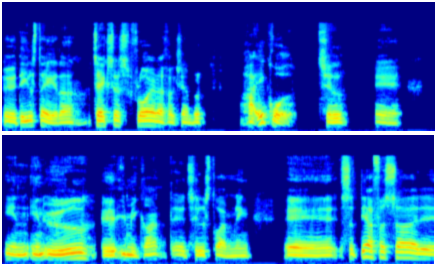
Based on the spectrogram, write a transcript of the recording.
øh, delstater, Texas, Florida for eksempel, har ikke råd til øh, en, en øget øh, immigrant-tilstrømning. Øh, øh, så derfor så er det,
